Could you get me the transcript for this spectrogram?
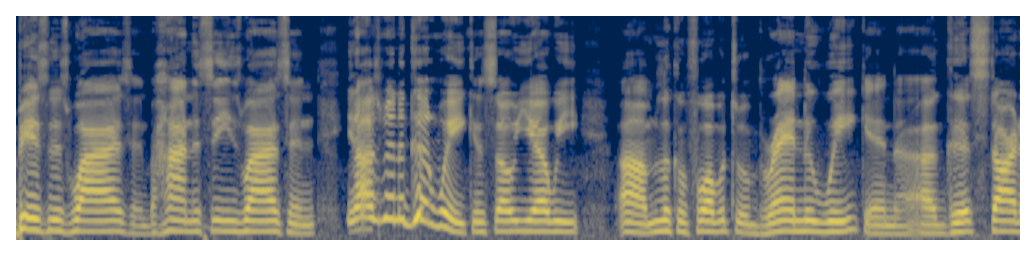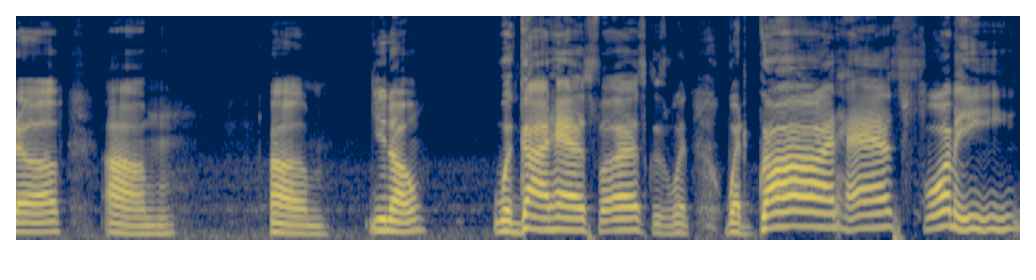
business wise, and behind the scenes wise, and you know, it's been a good week. And so, yeah, we um looking forward to a brand new week and a, a good start of um um you know what God has for us, because what what God has for me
